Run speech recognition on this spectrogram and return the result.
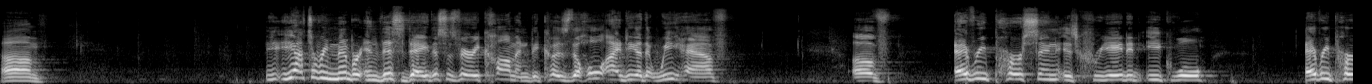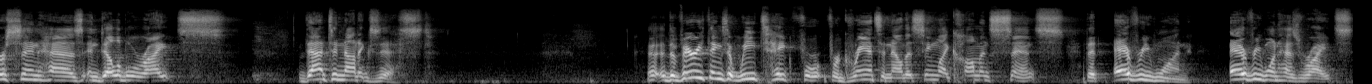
Um, you have to remember in this day, this is very common because the whole idea that we have of every person is created equal, every person has indelible rights, that did not exist. Uh, the very things that we take for, for granted now that seem like common sense, that everyone, everyone has rights,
